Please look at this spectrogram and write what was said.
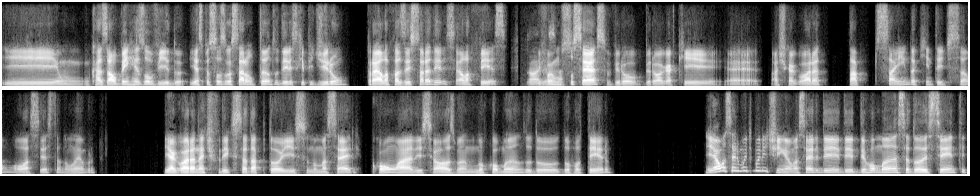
e um, um casal bem resolvido. E as pessoas gostaram tanto deles que pediram pra ela fazer a história deles. Ela fez. Olha E foi só. um sucesso, virou, virou HQ. é, acho que agora tá saindo a quinta edição, ou a sexta, não lembro. E agora a Netflix adaptou isso numa série, com a Alice Osman no comando do, do roteiro. E é uma série muito bonitinha, é uma série de, de, de romance adolescente,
